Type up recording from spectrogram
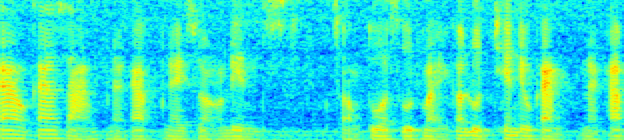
9 9 3นะครับ ในส่วนของเด่น 2 ตัวสูตรใหม่ก็หลุดเช่นเดียวกันนะครับ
